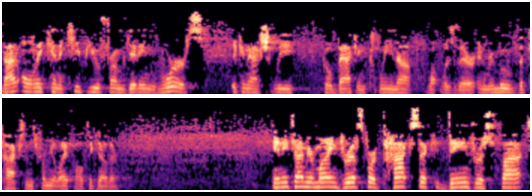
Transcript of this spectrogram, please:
Not only can it keep you from getting worse, it can actually go back and clean up what was there and remove the toxins from your life altogether. Anytime your mind drifts toward toxic, dangerous thoughts,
